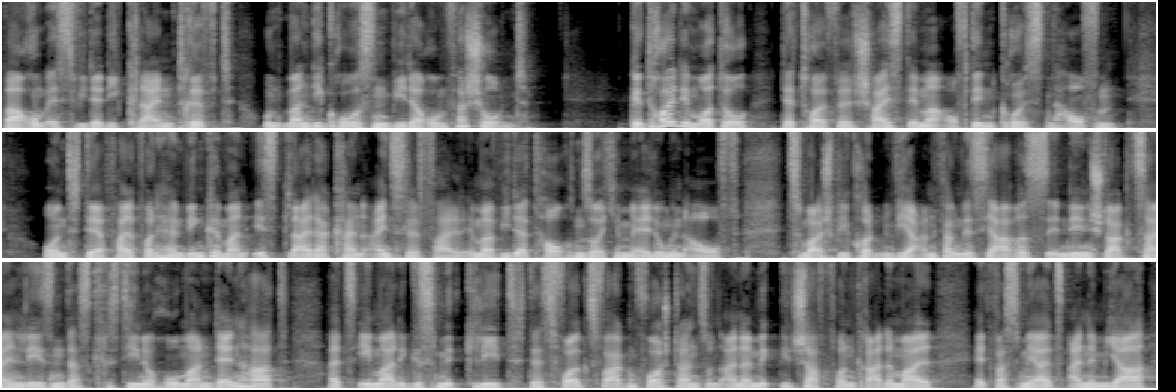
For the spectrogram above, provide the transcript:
warum es wieder die Kleinen trifft und man die Großen wiederum verschont. Getreu dem Motto, der Teufel scheißt immer auf den größten Haufen. Und der Fall von Herrn Winkelmann ist leider kein Einzelfall. Immer wieder tauchen solche Meldungen auf. Zum Beispiel konnten wir Anfang des Jahres in den Schlagzeilen lesen, dass Christine Hohmann-Denhardt als ehemaliges Mitglied des Volkswagen-Vorstands und einer Mitgliedschaft von gerade mal etwas mehr als einem Jahr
